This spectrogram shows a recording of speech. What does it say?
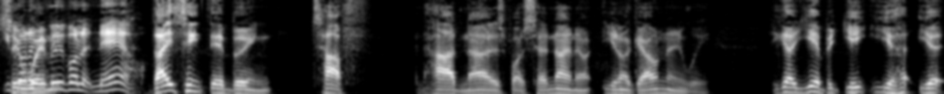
You've got to move on it now. They think they're being tough and hard nosed by saying, no, no, you're not going anywhere. You go, yeah, but you, you, you're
